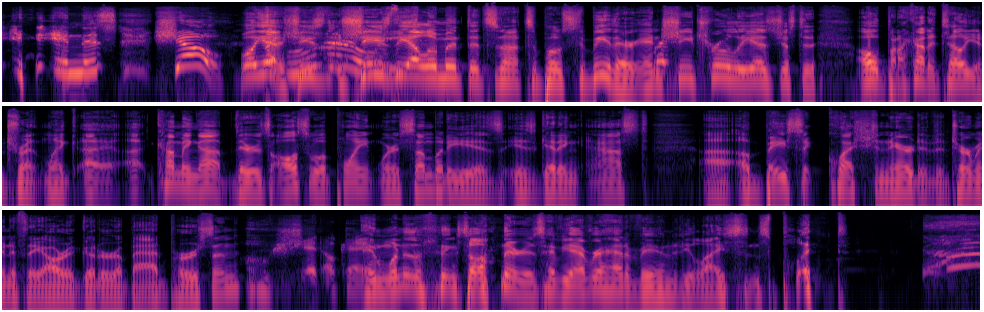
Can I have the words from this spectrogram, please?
in this show. Well, yeah, Like, she's the, she's the element that's not supposed to be there, and Like- she truly is just a. Oh, but I got to tell you, Trent, like uh, uh, coming up, there's also a point where somebody is is getting asked uh, a basic questionnaire to determine if they are a good or a bad person, Oh shit. Okay. and one of the things on there is, have you ever had a vanity license plate?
